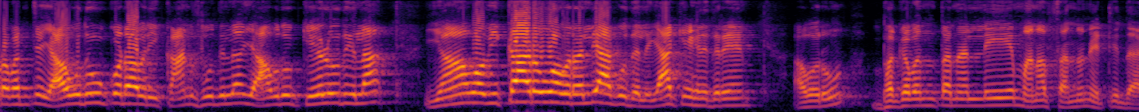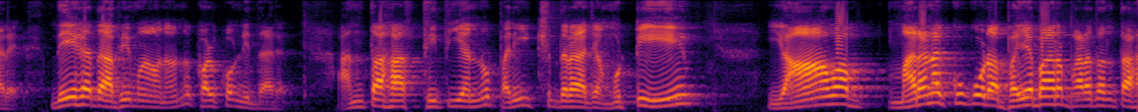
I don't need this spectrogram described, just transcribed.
ಪ್ರಪಂಚ ಯಾವುದೂ ಕೂಡ ಅವರಿಗೆ ಕಾಣಿಸುವುದಿಲ್ಲ, ಯಾವುದೂ ಕೇಳುವುದಿಲ್ಲ, ಯಾವ ವಿಕಾರವೂ ಅವರಲ್ಲಿ ಆಗುವುದಿಲ್ಲ. ಯಾಕೆ ಹೇಳಿದರೆ ಅವರು ಭಗವಂತನಲ್ಲೇ ಮನಸ್ಸನ್ನು ನೆಟ್ಟಿದ್ದಾರೆ, ದೇಹದ ಅಭಿಮಾನವನ್ನು ಕಳ್ಕೊಂಡಿದ್ದಾರೆ. ಅಂತಹ ಸ್ಥಿತಿಯನ್ನು ಪರೀಕ್ಷಿತರಾಜ ಮುಟ್ಟಿ, ಯಾವ ಮರಣಕ್ಕೂ ಕೂಡ ಭಯಬಾರ ಪಡದಂತಹ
